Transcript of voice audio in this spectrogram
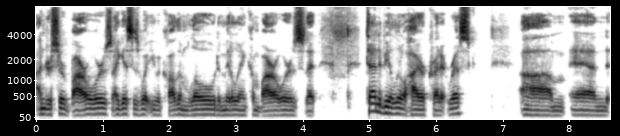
underserved borrowers, I guess is what you would call them, low to middle income borrowers that tend to be a little higher credit risk. Um, and uh,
